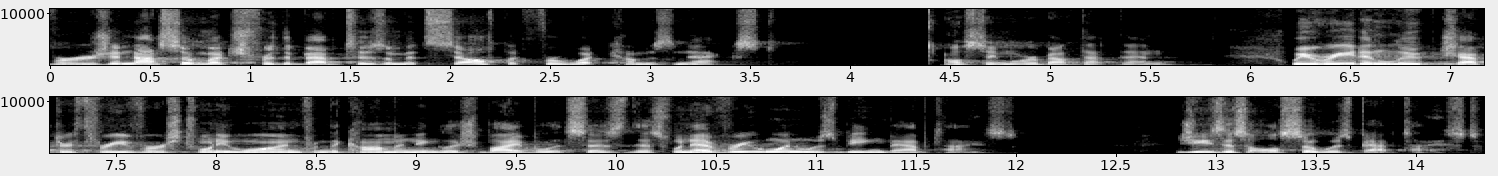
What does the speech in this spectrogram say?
version, not so much for the baptism itself, but for what comes next. I'll say more about that then. We read in Luke chapter 3, verse 21 from the Common English Bible, it says this When everyone was being baptized, Jesus also was baptized.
